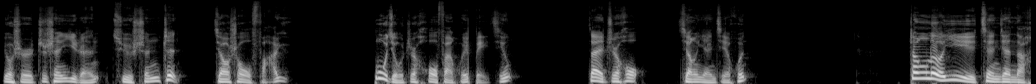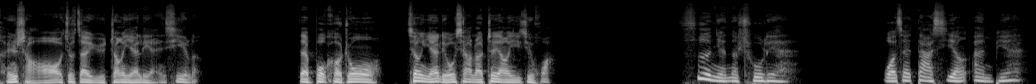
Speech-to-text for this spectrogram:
又是只身一人去深圳教授法语，不久之后返回北京，再之后姜岩结婚。张乐义渐渐的很少就再与张岩联系了。在播客中，姜岩留下了这样一句话：“四年的初恋，我在大西洋岸边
